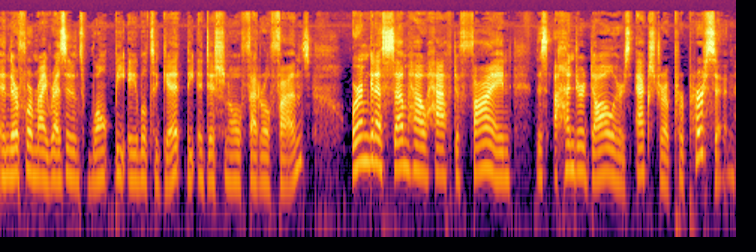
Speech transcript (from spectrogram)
and therefore my residents won't be able to get the additional federal funds, or I'm going to somehow have to find this $100 extra per person.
